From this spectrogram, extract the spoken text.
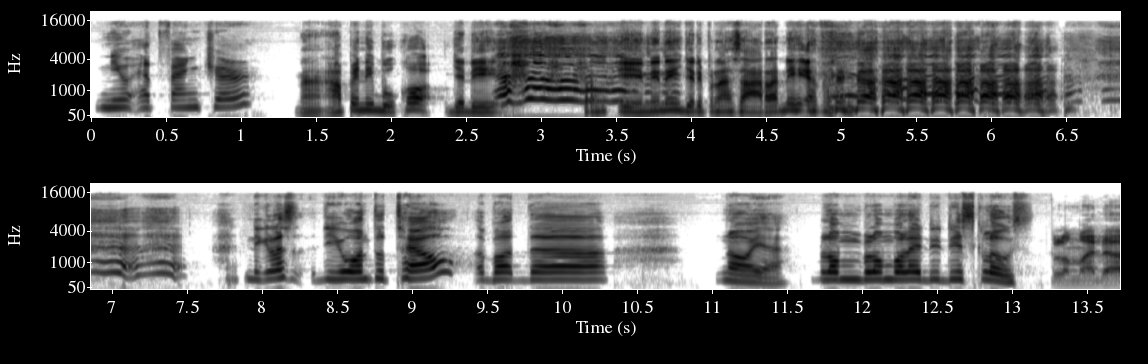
new adventure. Nah, apa nih Bu kok jadi ini nih jadi penasaran nih. Nicholas, do you want to tell about the No ya, belum belum boleh di disclose. belum ada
